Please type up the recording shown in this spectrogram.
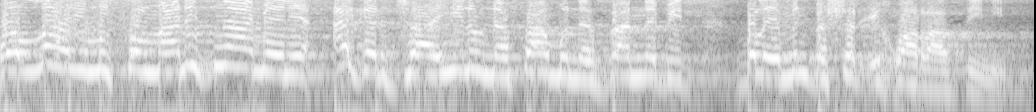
واللهی مسلمانیت نامێنێ ئەگەر جاهیل و نەفام و نەزان نەبیت بڵێ من بە شەرعی خوا ڕازی نیم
